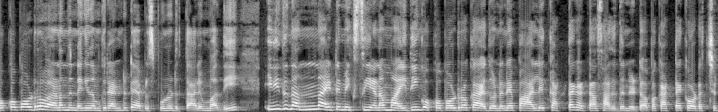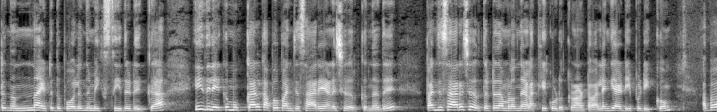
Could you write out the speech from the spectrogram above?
കൊക്കോ പൗഡർ വേണമെന്നുണ്ടെങ്കിൽ നമുക്ക് രണ്ട് ടേബിൾ സ്പൂൺ എടുത്താലും മതി. ഇനി ഇത് നന്നായിട്ട് മിക്സ് ചെയ്യണം. മൈദയും കൊക്കോ പൗഡറും ഒക്കെ ആയതുകൊണ്ട് തന്നെ പാൽ കട്ട കെട്ടാൻ സാധ്യത ഉണ്ട് കേട്ടോ. അപ്പോൾ കട്ടയൊക്കെ ഉടച്ചിട്ട് നന്നായിട്ട് ഇതുപോലെ ഒന്ന് മിക്സ് ചെയ്തെടുക്കുക. ഇതിലേക്ക് മുക്കാൽ കപ്പ് പഞ്ചസാരയാണ് ചേർക്കുന്നത്. പഞ്ചസാര ചേർത്തിട്ട് നമ്മളൊന്ന് ഇളക്കി കൊടുക്കണം കേട്ടോ. അല്ലെങ്കിൽ അടി പിടിക്കും. അപ്പോൾ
